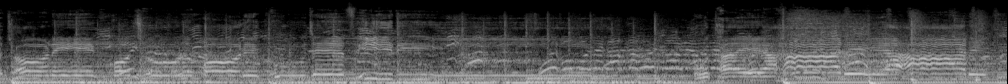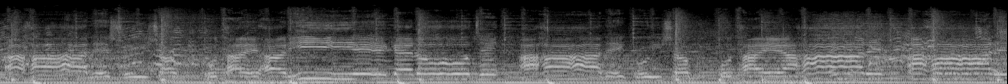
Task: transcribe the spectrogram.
আজ বছর পরে খুঁজে ফিরি। কোথায় আহারে আহারে আহারে শৈশব কোথায় হারিয়ে গেল যে? আহারে কৈশব কোথায় আহারে আহারে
